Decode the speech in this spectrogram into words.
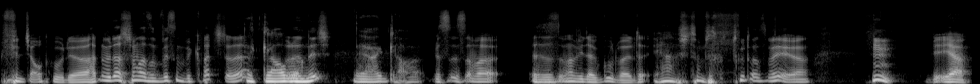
Finde ich auch gut, ja. Hatten wir das schon mal so ein bisschen bequatscht, oder? Ich glaube. Oder nicht? Ja, ich glaube. Es ist aber, es ist immer wieder gut, weil, ja, stimmt, tut das weh, ja. Hm. Ja,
